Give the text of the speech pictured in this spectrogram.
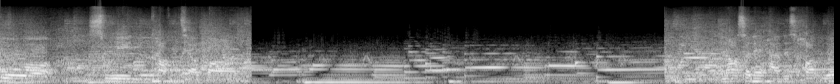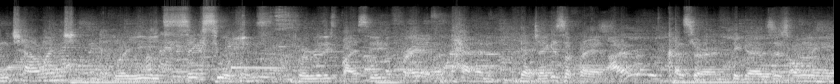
cool sweet cocktail bar. And also they have this hot wing challenge where you eat six wings. We're really spicy. I'm afraid. And yeah, Jake is afraid. I'm concerned because there's only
